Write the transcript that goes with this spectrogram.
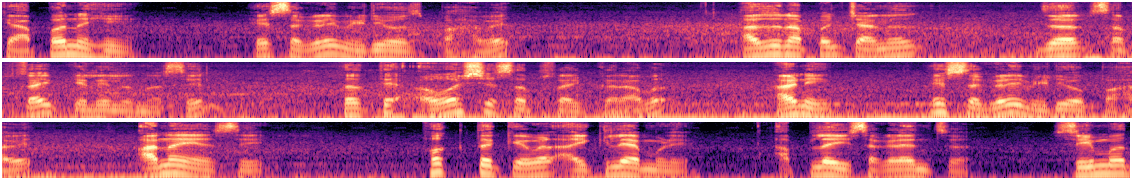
की आपणही हे सगळे व्हिडिओज पाहावेत. अजून आपण चॅनल जर सबस्क्राईब केलेलं नसेल तर ते अवश्य सबस्क्राईब करावं आणि हे सगळे व्हिडिओ पाहावेत अनायसे फक्त केवळ ऐकल्यामुळे आपलंही सगळ्यांचं श्रीमद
